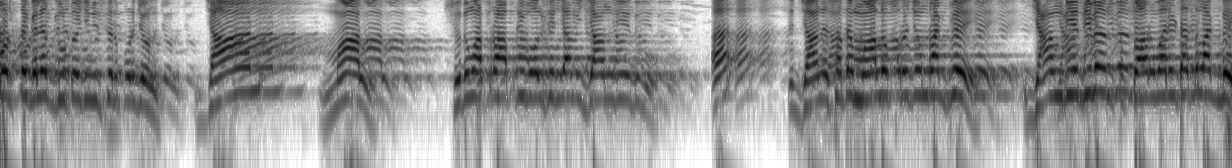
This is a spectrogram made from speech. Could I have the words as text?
করতে গেলে দুটো জিনিসের প্রয়োজন। জান, মাল। শুধুমাত্র আপনি বলছেন যে আমি জান দিয়ে দেবো। জানের সাথে মালও প্রয়োজন রাখবে। জান দিয়ে দিবেন, তো তরবারিটা তো লাগবে।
